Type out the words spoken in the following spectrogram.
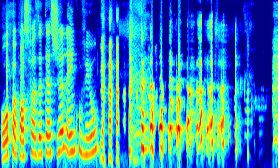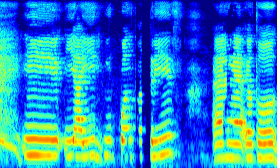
Opa, posso fazer teste de elenco, viu? e, e aí, enquanto atriz, é, eu tô,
